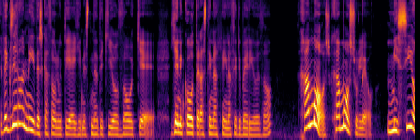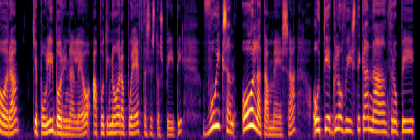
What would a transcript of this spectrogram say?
δεν ξέρω αν είδες καθόλου τι έγινε στην Αττική Οδό και γενικότερα στην Αθήνα αυτή την περίοδο. Χαμός, χαμός σου λέω. Μισή ώρα και πολύ μπορεί να λέω, από την ώρα που έφτασε στο σπίτι, βούηξαν όλα τα μέσα ότι εγκλωβίστηκαν άνθρωποι,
